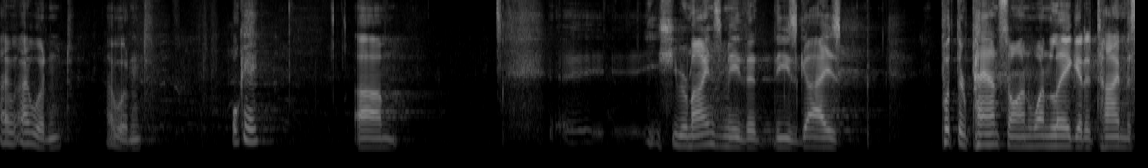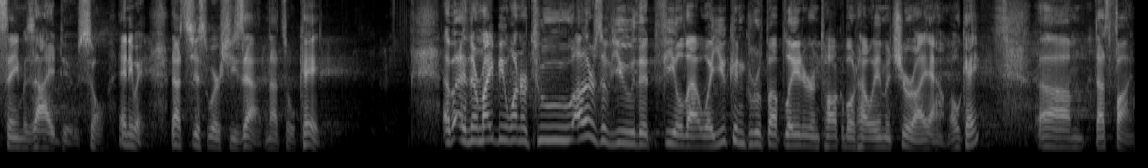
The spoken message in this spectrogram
I, I wouldn't. I wouldn't. Okay. Um, she reminds me that these guys put their pants on one leg at a time the same as I do. So, anyway, that's just where she's at, and that's okay. Uh, And there might be one or two others of you that feel that way. You can group up later and talk about how immature I am, okay? Um, that's fine.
